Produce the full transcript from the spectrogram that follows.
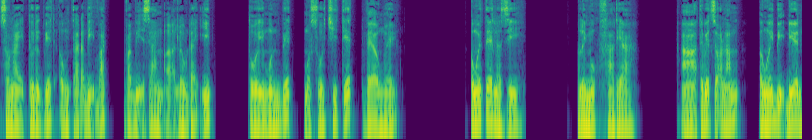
Sau này tôi được biết ông ta đã bị bắt và bị giam ở lâu đài Íp. Tôi muốn biết một số chi tiết về ông ấy. Ông ấy tên là gì? Linh mục Faria. À, tôi biết rõ lắm. Ông ấy bị điên.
